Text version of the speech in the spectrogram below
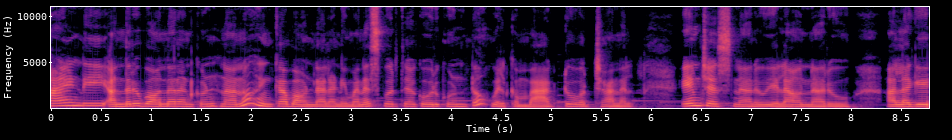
హాయ్ అండి. అందరూ బాగున్నారు అనుకుంటున్నాను. ఇంకా బాగుండాలని మనస్ఫూర్తిగా కోరుకుంటూ welcome back to our channel. ఏం చేస్తున్నారు? ఎలా ఉన్నారు? అలాగే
